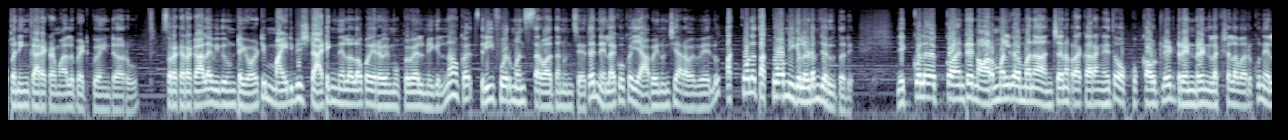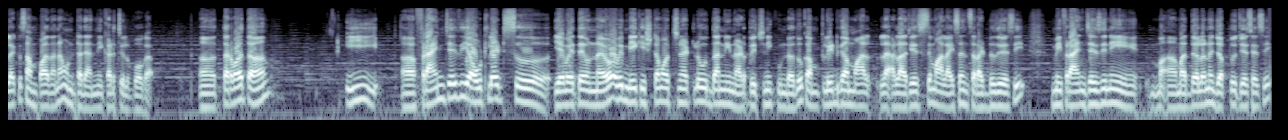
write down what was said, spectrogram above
ఓపెనింగ్ కార్యక్రమాలు పెట్టుకుని ఉంటారు సో రకరకాల ఇవి ఉంటాయి కాబట్టి మైట్ బి స్టార్టింగ్ నెలలో ఒక ఇరవై ముప్పై వేలు మిగిలిన ఒక త్రీ ఫోర్ మంత్స్ తర్వాత నుంచి అయితే నెలకు ఒక యాభై నుంచి అరవై వేలు తక్కువలో తక్కువ మిగలడం జరుగుతుంది. ఎక్కువలో ఎక్కువ అంటే నార్మల్గా మన అంచనా ప్రకారం అయితే ఒక్కొక్క అవుట్లెట్ రెండు రెండు లక్షల వరకు నెలకు సంపాదన ఉంటుంది అన్ని ఖర్చులు పోగా. తర్వాత ఈ ఫ్రాంచైజీ అవుట్లెట్స్ ఏవైతే ఉన్నాయో అవి మీకు ఇష్టం వచ్చినట్లు దాన్ని నడిపించడానికి ఉండదు. కంప్లీట్గా మా అలా చేస్తే మా లైసెన్స్ రద్దు చేసి మీ ఫ్రాంచైజీని మధ్యలోనే జప్తు చేసేసి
